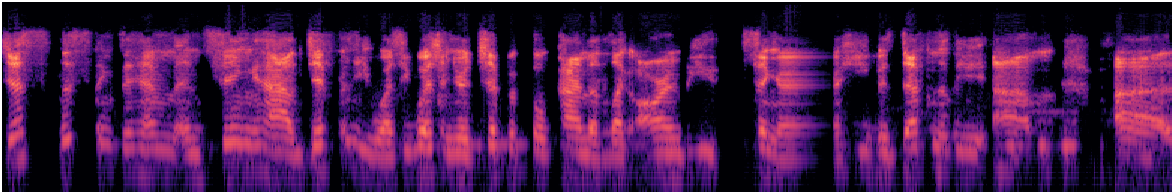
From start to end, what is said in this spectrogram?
just listening to him and seeing how different he was, he wasn't your typical kind of like R and B singer. He was definitely um, uh,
